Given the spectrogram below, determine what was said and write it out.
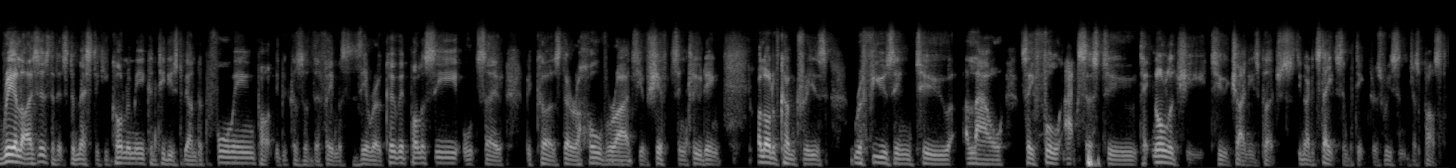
realizes that its domestic economy continues to be underperforming, partly because of the famous zero COVID policy, also because there are a whole variety of shifts, including a lot of countries refusing to allow, say, full access to technology to Chinese purchases. The United States, in particular, has recently just passed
